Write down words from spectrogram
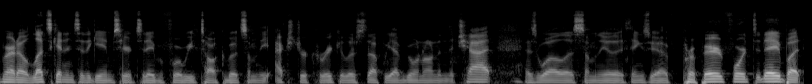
Redo, let's get into the games here today before we talk about some of the extracurricular stuff we have going on in the chat, as well as some of the other things we have prepared for today. But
